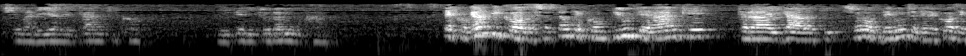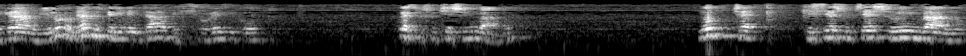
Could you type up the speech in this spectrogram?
dice Maria nel cantico di Perito da Luca. Ecco, grandi cose sono state compiute anche tra i Galati, sono avvenute delle cose grandi e loro le hanno sperimentate, si sono resi conto. Questo è successo in vano? Non c'è che sia successo in vano,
